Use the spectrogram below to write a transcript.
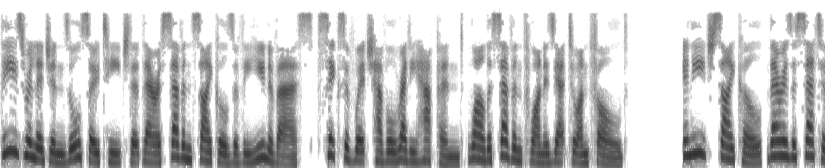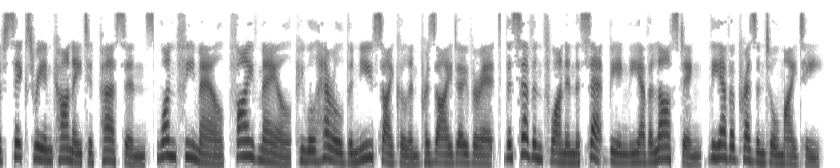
These religions also teach that there are seven cycles of the universe, six of which have already happened, while the seventh one is yet to unfold. In each cycle, there is a set of six reincarnated persons, one female, five male, who will herald the new cycle and preside over it, the seventh one in the set being the everlasting, the ever-present Almighty.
